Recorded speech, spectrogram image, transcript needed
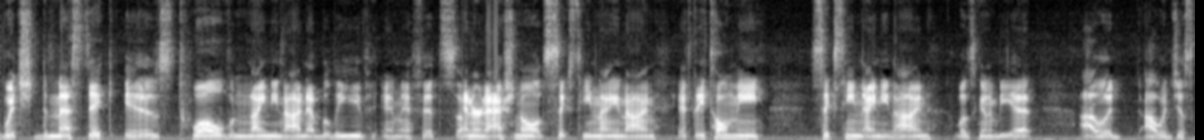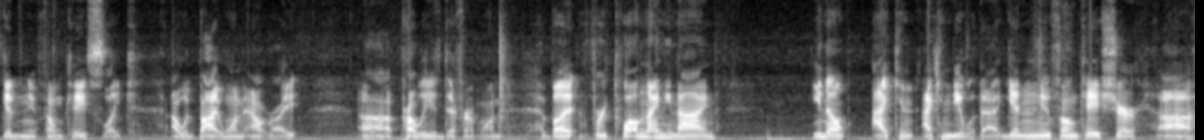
which domestic is $12.99, I believe, and if it's international, it's $16.99. If they told me $16.99 was going to be it, I would I would just get a new phone case. Like I would buy one outright, uh, probably a different one. But for $12.99, you know, I can I can deal with that. Getting a new phone case, sure. Uh,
